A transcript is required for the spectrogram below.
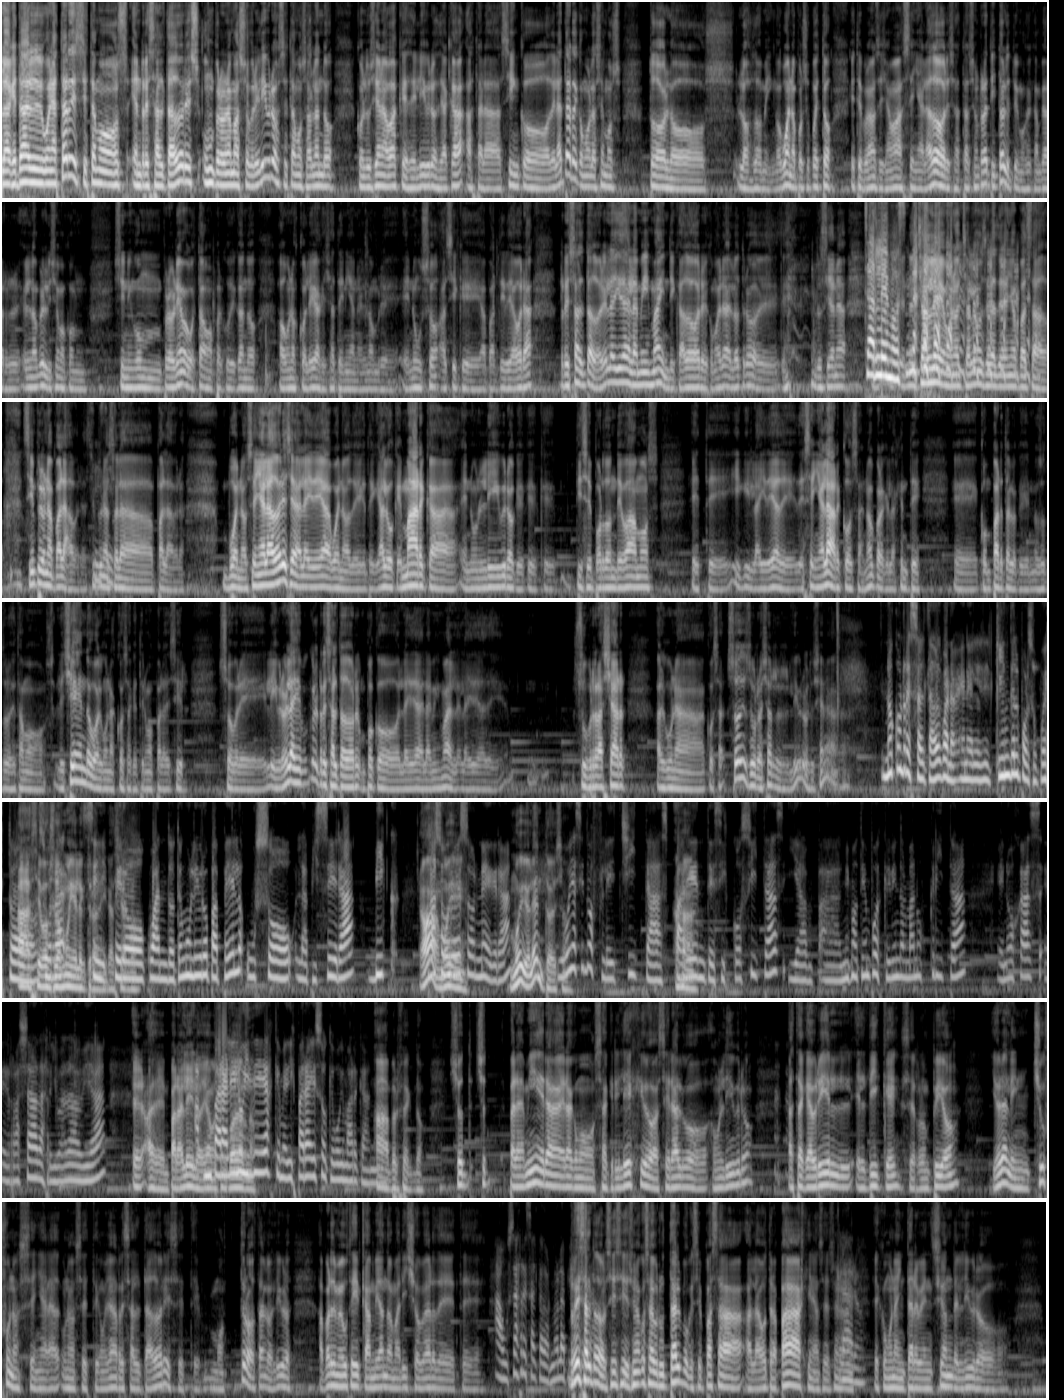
Hola, ¿qué tal? Buenas tardes. Estamos en Resaltadores, un programa sobre libros. Estamos hablando con Luciana Vázquez de libros de acá hasta las 5 de la tarde, como lo hacemos todos los, los domingos. Bueno, por supuesto, este programa se llamaba Señaladores hasta hace un ratito, le tuvimos que cambiar el nombre, lo hicimos con, sin ningún problema, porque estábamos perjudicando a unos colegas que ya tenían el nombre en uso, así que a partir de ahora, Resaltadores. La idea es la misma, indicadores, como era el otro, eh, Luciana. Charlemos. No, charlemos, no, charlemos era del año pasado. Siempre una palabra, siempre una sola palabra. Bueno, señaladores era la idea, bueno, de, algo que marca en un libro, que, dice por dónde vamos, este, y la idea de, señalar cosas, ¿no? Para que la gente eh, comparta lo que nosotros estamos leyendo o algunas cosas que tenemos para decir sobre el libro. el resaltador, un poco la idea de la misma, la idea de subrayar alguna cosa. ¿Sos de subrayar libros, Luciana? No con resaltador, bueno, en el Kindle por supuesto. Ah, sí, vos sos muy electrónica. Sí, pero cuando tengo un libro papel uso lapicera Bic, ah, sobre eso negra. Muy violento eso. Y voy haciendo flechitas, paréntesis, cositas y al mismo tiempo escribiendo el manuscrita en hojas eh, rayadas, Rivadavia. Eh, ah, en paralelo, digamos. En paralelo ideas que me dispara eso que voy marcando. Ah, perfecto. Yo, yo para mí era, era como sacrilegio hacer algo a un libro, hasta que abrí el, dique, se rompió, y ahora le enchufo unos señalados, unos este, como llaman, resaltadores, este, monstruos, están los libros. Aparte me gusta ir cambiando amarillo, verde. Este. Ah, usás resaltador, no la Resaltador, sí, sí, es una cosa brutal porque se pasa a la otra página, es, es como una intervención del libro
